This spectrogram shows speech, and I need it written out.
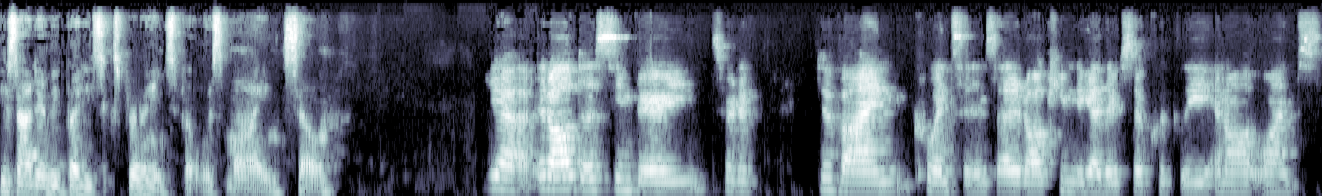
is not everybody's experience, but was mine. So yeah, it all does seem very sort of divine coincidence that it all came together so quickly and all at once.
